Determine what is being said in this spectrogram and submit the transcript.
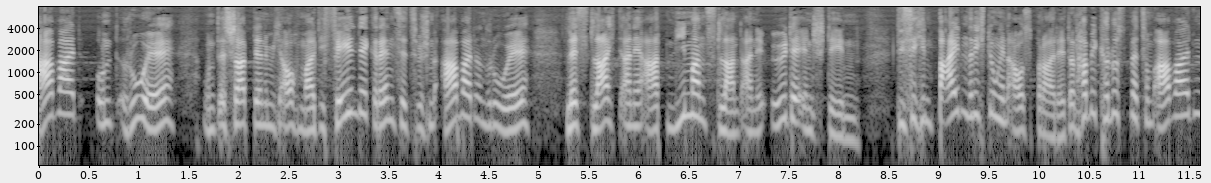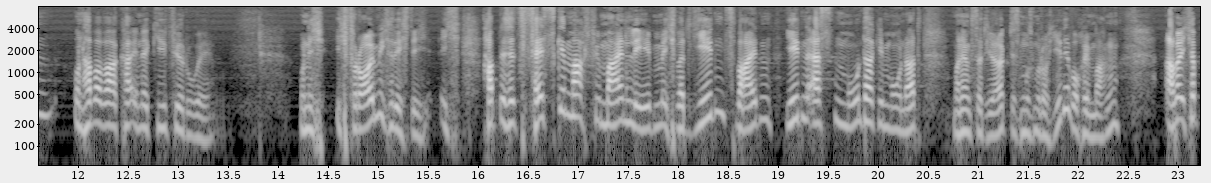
Arbeit und Ruhe, und das schreibt er nämlich auch mal, die fehlende Grenze zwischen Arbeit und Ruhe lässt leicht eine Art Niemandsland, eine Öde entstehen, die sich in beiden Richtungen ausbreitet. Dann habe ich keine Lust mehr zum Arbeiten und habe aber keine Energie für Ruhe. Und ich, ich freue mich richtig. Ich habe das jetzt festgemacht für mein Leben. Ich werde jeden zweiten, jeden ersten Montag im Monat, man hat gesagt, Jörg, das muss man doch jede Woche machen. Aber ich habe,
